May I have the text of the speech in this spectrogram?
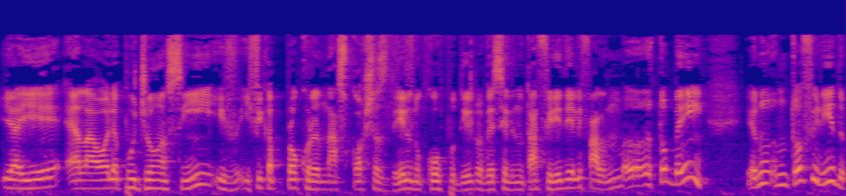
e aí ela olha pro John assim e, e fica procurando nas costas dele, no corpo dele, pra ver se ele não tá ferido, e ele fala, "Não, eu tô bem, eu não, eu não tô ferido.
